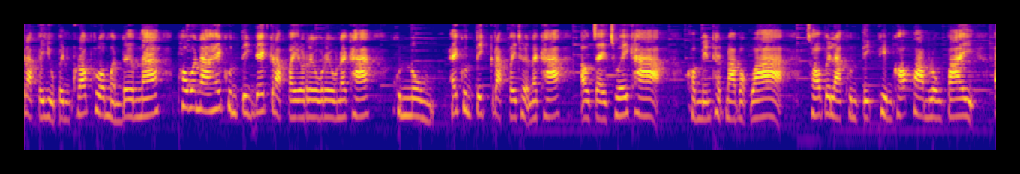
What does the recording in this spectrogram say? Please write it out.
กลับไปอยู่เป็นครอบครัวเหมือนเดิมนะ ภาวนาให้คุณติ๊กได้กลับไปเร็วๆนะคะ คุณหนุ่มให้คุณติ๊กกลับไปเถอะนะคะ เอาใจช่วยค่ะ คอมเมนต์ถัดมาบอกว่า ชอบเวลาคุณติ๊กพิมพ์ข้อความลงไป อ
